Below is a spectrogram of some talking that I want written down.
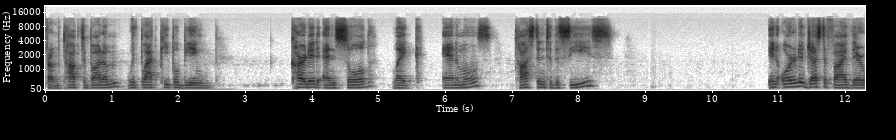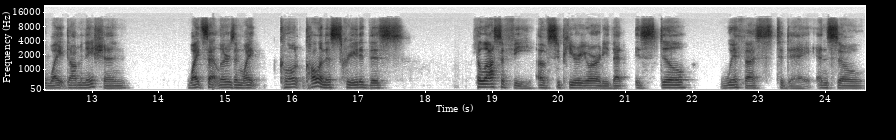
from top to bottom with Black people being carted and sold like animals tossed into the seas in order to justify their white domination white settlers and white colonists created this philosophy of superiority that is still with us today. And so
